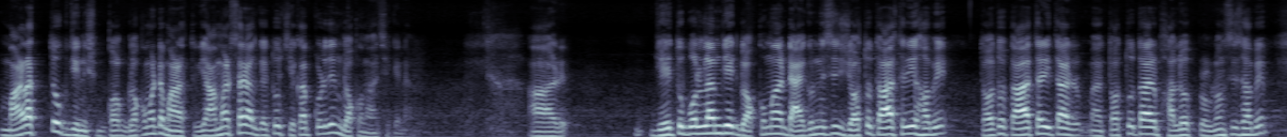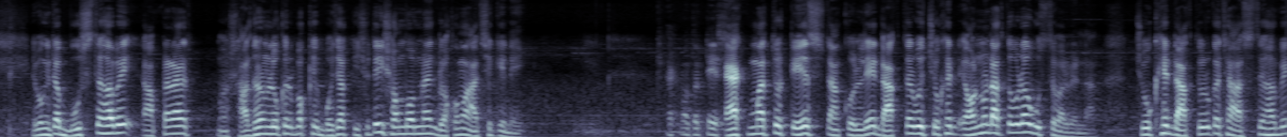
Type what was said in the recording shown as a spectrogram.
মারাত্মক জিনিস গ্লকোমাটা মারাত্মক। যে আমার স্যার একটু চেক আপ করে দিন গ্লকোমা আছে কিনা। আর যেহেতু বললাম যে গ্লকোমা ডায়াগনোসিস যত তাড়াতাড়ি হবে তত তাড়াতাড়ি তার তত তার ভালো প্রগনোসিস হবে এবং এটা বুঝতে হবে আপনারা সাধারণ লোকের পক্ষে বোঝা কিছুতেই সম্ভব নয় গ্লকোমা আছে কি নেই। একমাত্র টেস্ট একমাত্র টেস্ট না করলে ডাক্তারবাবু চোখের অন্য ডাক্তারবাবুরাও বুঝতে পারবেন না। চোখের ডাক্তারের কাছে আসতে হবে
